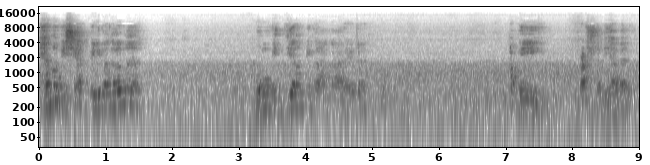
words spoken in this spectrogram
හැම විෂයක් පිළිබඳවම බොහොම විද්‍යාත්මක ආකාරයට අපි ප්‍රශ්න දිහා බැලුවා.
